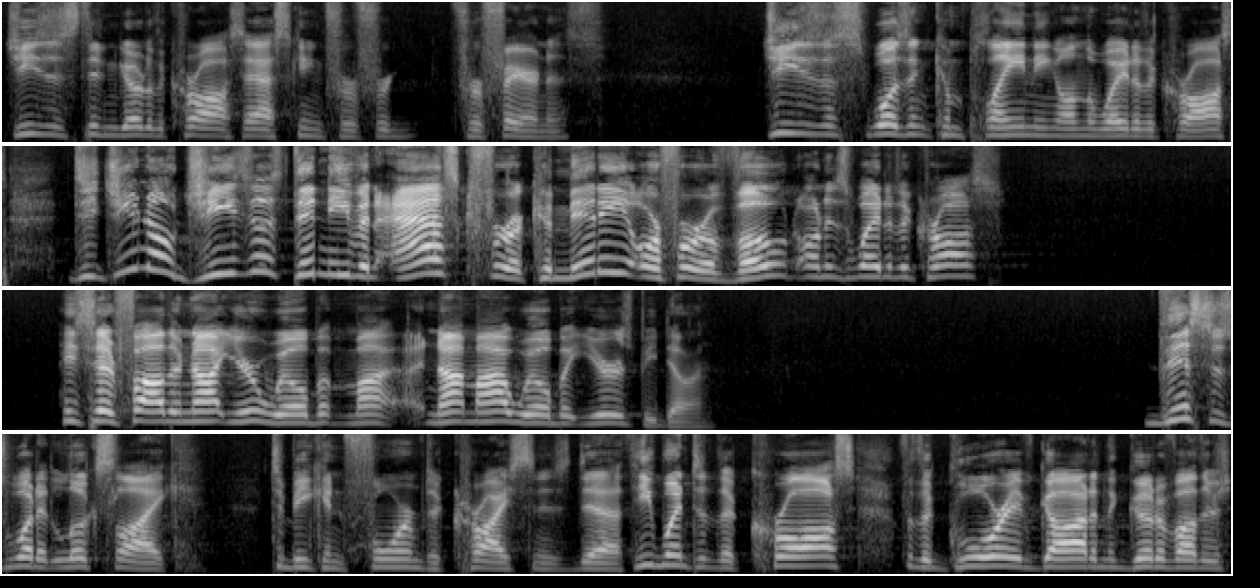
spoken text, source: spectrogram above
Jesus didn't go to the cross asking for, for, for fairness. Jesus wasn't complaining on the way to the cross. Did you know Jesus didn't even ask for a committee or for a vote on his way to the cross? He said, "Father, not your will, but my not my will, but yours be done." This is what it looks like to be conformed to Christ in his death. He went to the cross for the glory of God and the good of others.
